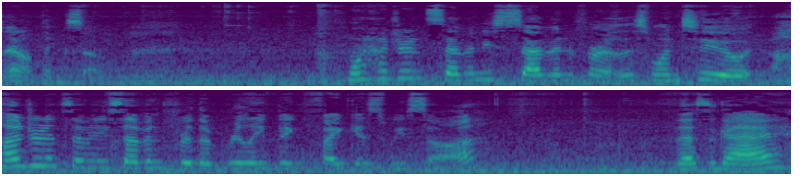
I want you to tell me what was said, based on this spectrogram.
I don't think so. 177 for this one too. 177 for the really big ficus we saw. That's guy.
